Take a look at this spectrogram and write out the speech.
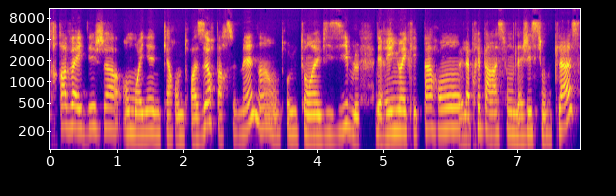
travaillent déjà en moyenne 43 heures par semaine, hein, entre le temps invisible, des réunions avec les parents, la préparation de la gestion de classe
